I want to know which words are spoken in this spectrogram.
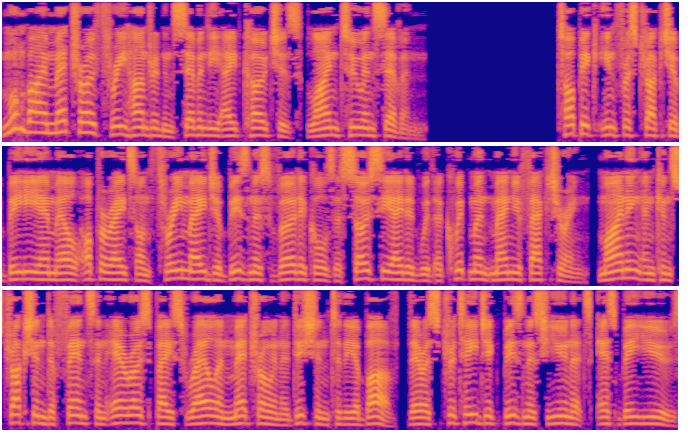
Mumbai Metro 378 coaches line 2 and 7 Topic infrastructure BEML operates on three major business verticals associated with equipment manufacturing, mining and construction defense and aerospace rail and metro. In addition to the above, there are strategic business units SBUs,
